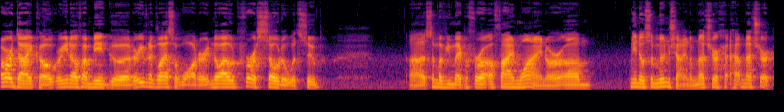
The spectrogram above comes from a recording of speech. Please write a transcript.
or a Diet Coke, or you know, if I'm being good, or even a glass of water. No, I would prefer a soda with soup. Uh, some of you may prefer a fine wine or um, you know some moonshine. I'm not sure. I'm not sure.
